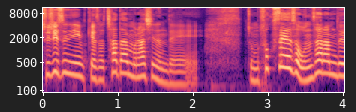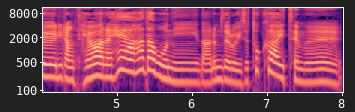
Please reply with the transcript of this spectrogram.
주지수님께서 차담을 하시는데 좀 속세에서 온 사람들이랑 대화를 해야 하다 보니 나름대로 이제 토크 아이템을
